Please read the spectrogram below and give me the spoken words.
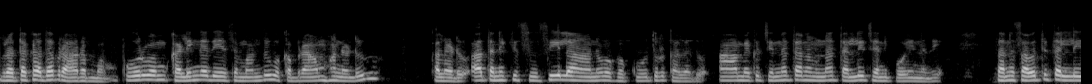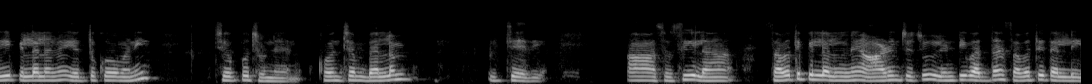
వ్రతకథ ప్రారంభం. పూర్వం కళింగ దేశమందు ఒక బ్రాహ్మణుడు కలడు. అతనికి సుశీల అను ఒక కూతురు కలదు. ఆమెకు చిన్నతనమున తల్లి చనిపోయినది. తన సవతి తల్లి పిల్లలను ఎత్తుకోమని చెప్పుచుండేను. కొంచెం బెల్లం ఇచ్చేది. ఆ సుశీల సవతి పిల్లల్ని ఆడించుచు ఇంటి వద్ద సవతి తల్లి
